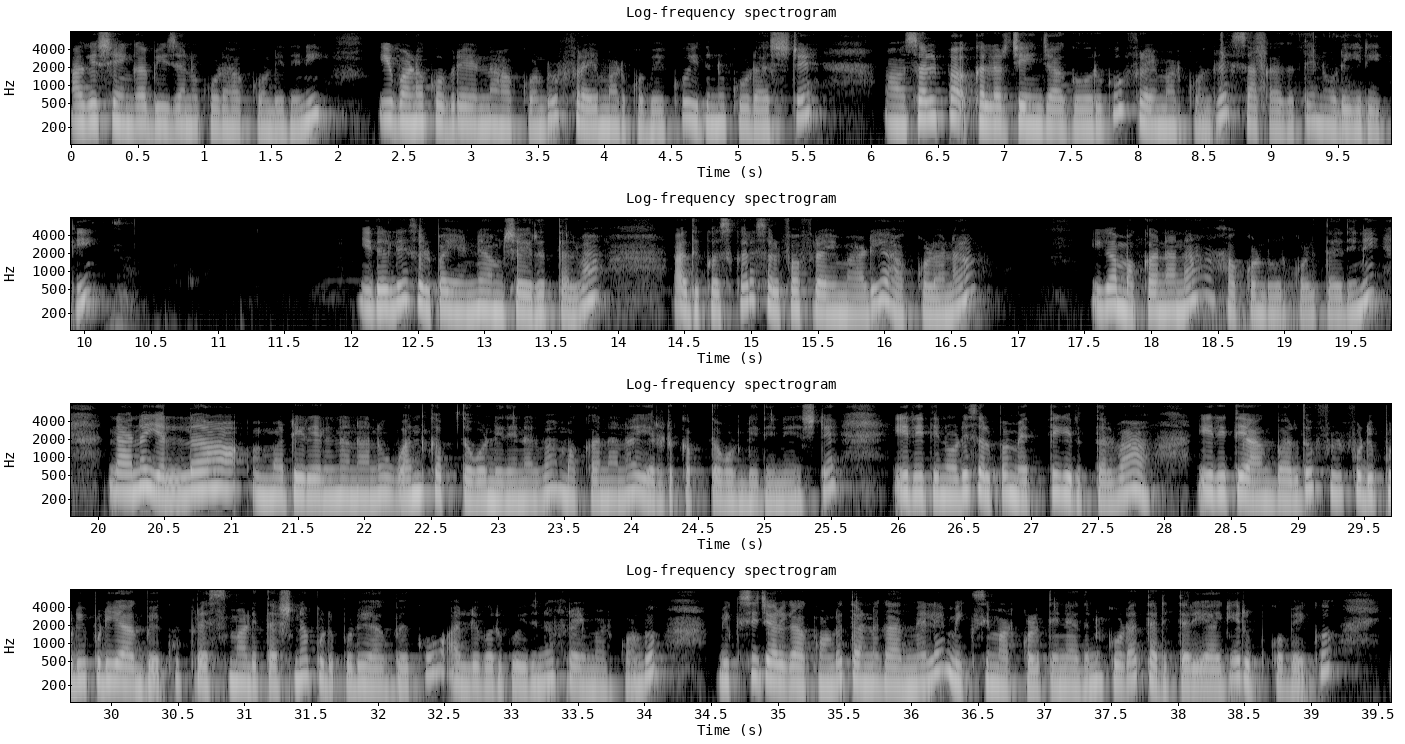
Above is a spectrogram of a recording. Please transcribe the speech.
ಹಾಗೆ ಶೇಂಗಾ ಬೀಜನೂ ಕೂಡ ಹಾಕ್ಕೊಂಡಿದ್ದೀನಿ. ಈ ಒಣ ಕೊಬ್ಬರಿಯನ್ನು ಹಾಕ್ಕೊಂಡು ಫ್ರೈ ಮಾಡ್ಕೋಬೇಕು. ಇದನ್ನು ಕೂಡ ಅಷ್ಟೇ ಸ್ವಲ್ಪ ಕಲರ್ ಚೇಂಜ್ ಆಗೋವರೆಗೂ ಫ್ರೈ ಮಾಡಿಕೊಂಡ್ರೆ ಸಾಕಾಗುತ್ತೆ ನೋಡಿ ಈ ರೀತಿ. ಇದರಲ್ಲಿ ಸ್ವಲ್ಪ ಎಣ್ಣೆ ಅಂಶ ಇರುತ್ತಲ್ವ? ಅದಕ್ಕೋಸ್ಕರ ಸ್ವಲ್ಪ ಫ್ರೈ ಮಾಡಿ ಹಾಕ್ಕೊಳ್ಳೋಣ. ಈಗ ಮಖಾನನ ಹಾಕ್ಕೊಂಡು ಹುರ್ಕೊಳ್ತಾ ಇದ್ದೀನಿ. ನಾನು ಎಲ್ಲ ಮಟೀರಿಯಲ್ನ ನಾನು ಒಂದು ಕಪ್ ತೊಗೊಂಡಿದ್ದೀನಲ್ವ? ಮಖಾನನ ಎರಡು ಕಪ್ ತೊಗೊಂಡಿದ್ದೀನಿ ಅಷ್ಟೇ. ಈ ರೀತಿ ನೋಡಿ ಸ್ವಲ್ಪ ಮೆತ್ತಿಗಿರುತ್ತಲ್ವ? ಈ ರೀತಿ ಆಗಬಾರ್ದು. ಫುಲ್ ಪುಡಿ ಪುಡಿ ಪುಡಿ ಆಗಬೇಕು. ಪ್ರೆಸ್ ಮಾಡಿದ ತಕ್ಷಣ ಪುಡಿ ಪುಡಿ ಆಗಬೇಕು. ಅಲ್ಲಿವರೆಗೂ ಇದನ್ನು ಫ್ರೈ ಮಾಡಿಕೊಂಡು, ಮಿಕ್ಸಿ ಜಾರಿಗೆ ಹಾಕ್ಕೊಂಡು ತಣ್ಣಗಾದ್ಮೇಲೆ ಮಿಕ್ಸಿ ಮಾಡ್ಕೊಳ್ತೀನಿ. ಅದನ್ನು ಕೂಡ ತರಿ, ತರಿಯಾಗಿ ರುಬ್ಕೋಬೇಕು.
